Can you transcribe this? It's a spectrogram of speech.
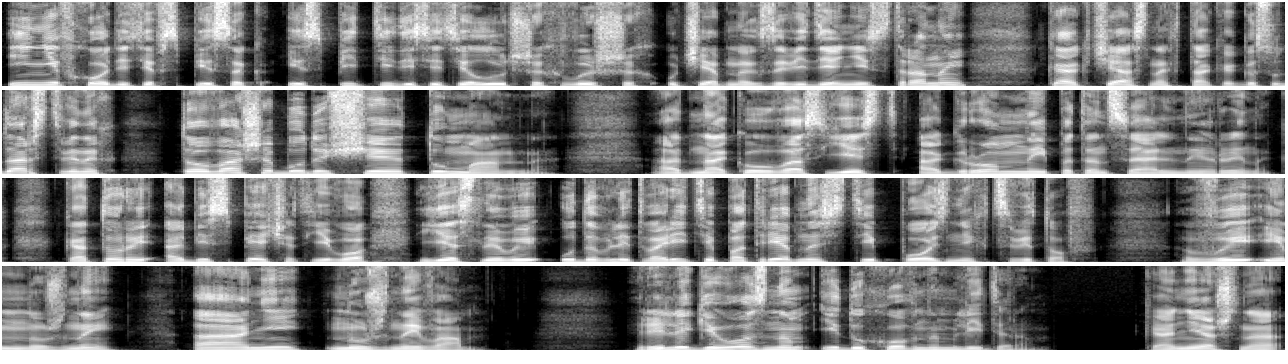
и не входите в список из 50 лучших высших учебных заведений страны, как частных, так и государственных, то ваше будущее туманно. Однако у вас есть огромный потенциальный рынок, который обеспечит его, если вы удовлетворите потребности поздних цветов. Вы им нужны, а они нужны вам. Религиозным и духовным лидерам Конечно,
